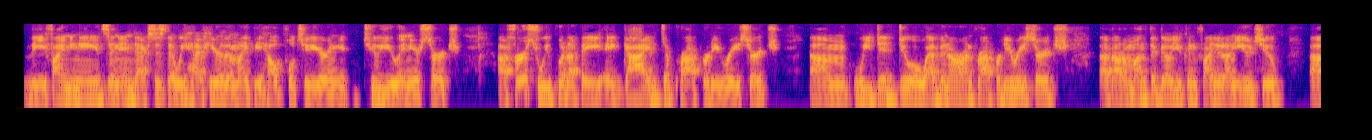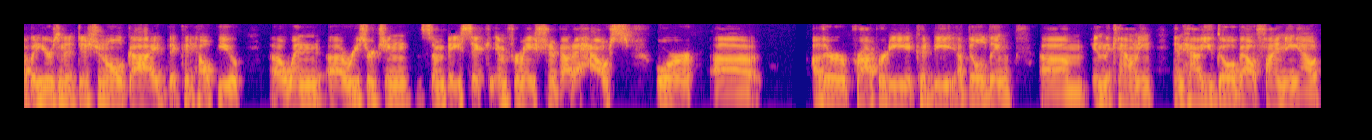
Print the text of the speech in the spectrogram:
the finding aids and indexes that we have here that might be helpful to your to you in your search. Uh, first, we put up a, a guide to property research. Um, we did do a webinar on property research about a month ago. You can find it on YouTube, uh, but here's an additional guide that could help you uh, when uh, researching some basic information about a house or uh, other property. It could be a building um, in the county and how you go about finding out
